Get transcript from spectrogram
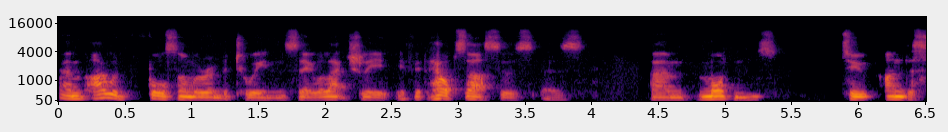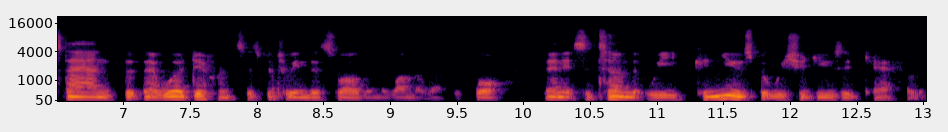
Um, I would fall somewhere in between and say, well, actually, if it helps us as, as um, moderns to understand that there were differences between this world and the one that went before, then it's a term that we can use, but we should use it carefully.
